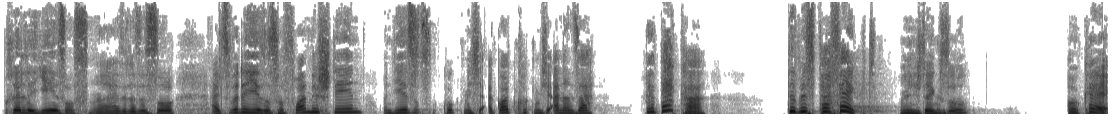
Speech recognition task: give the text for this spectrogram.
Brille Jesus. Ne? Also das ist so, als würde Jesus so vor mir stehen und Jesus guckt mich, Gott guckt mich an und sagt, Rebecca, du bist perfekt. Und ich denke so, okay.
